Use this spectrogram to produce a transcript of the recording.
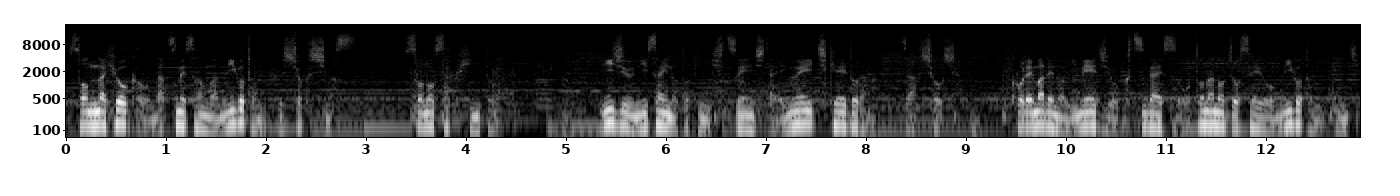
そんな評価を夏目さんは見事に払拭します。その作品とは22歳の時に出演した NHK ドラマ「ザ・勝者」これまでのイメージを覆す大人の女性を見事に演じ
